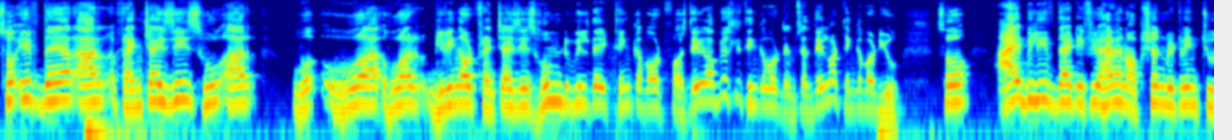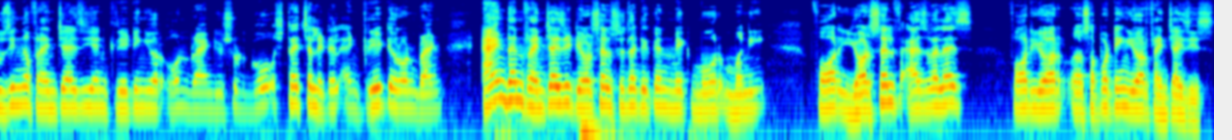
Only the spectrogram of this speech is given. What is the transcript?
So if there are franchisees who are who are who are giving out franchises whom will they think about first? They will obviously think about themselves. They will not think about you. So i believe that if you have an option between choosing a franchisee and creating your own brand you should go stretch a little and create your own brand and then franchise it yourself so that you can make more money for yourself as well as for your uh, supporting your franchisees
